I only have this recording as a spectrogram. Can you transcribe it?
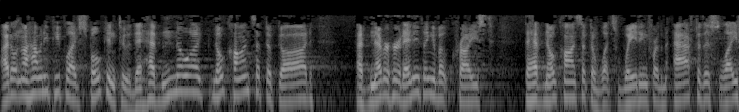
I don't know how many people I've spoken to. They have no, no concept of God, have never heard anything about Christ. They have no concept of what's waiting for them after this life.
